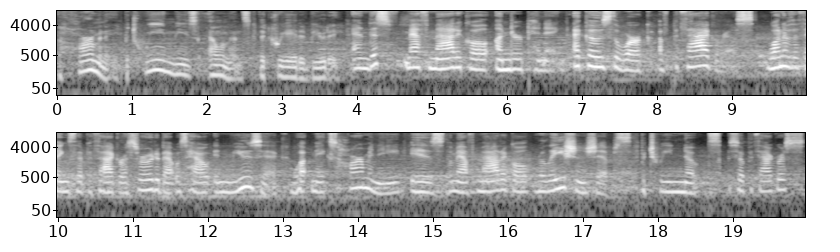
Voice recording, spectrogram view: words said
the harmony between these elements that created beauty. And this mathematical underpinning echoes the work of Pythagoras. One of the things that Pythagoras wrote about was how in music, what makes harmony is the mathematical relationships between notes. So Pythagoras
